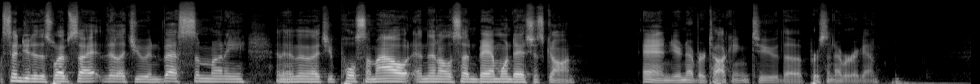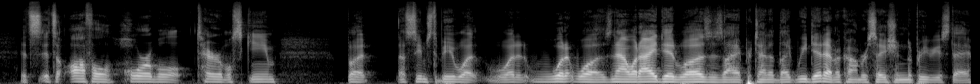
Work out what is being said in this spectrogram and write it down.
send you to this website. They let you invest some money, and then they let you pull some out, and then all of a sudden, bam! One day it's just gone, and you're never talking to the person ever again. It's it's an awful, horrible, terrible scheme, but that seems to be what what it, what it was. Now, what I did was is I pretended like we did have a conversation the previous day,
